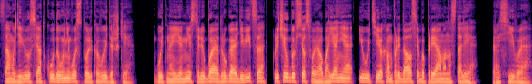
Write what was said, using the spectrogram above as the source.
Сам удивился, откуда у него столько выдержки. Будь на ее месте любая другая девица, включил бы все свое обаяние и утехом предался бы прямо на столе. Красивая,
